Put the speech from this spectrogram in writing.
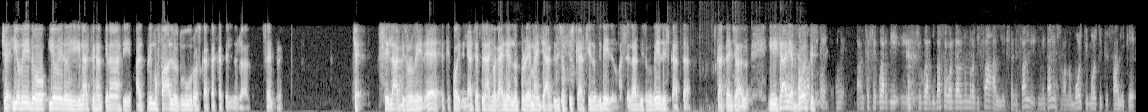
Cioè, io vedo, io vedo in altri campionati al primo fallo duro scatta il cartellino giallo, sempre. Cioè, se l'arbitro lo vede, eh, perché poi negli altri campionati magari hanno il problema e gli arbitri sono più scarsi e non li vedono, ma se l'arbitro lo vede scatta, scatta il giallo. In Italia a volte... Fine, eh, anche se guardi, se guardi, basta guardare il numero di falli, cioè i falli in Italia si fanno molti, molti più falli che,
